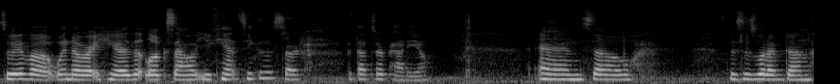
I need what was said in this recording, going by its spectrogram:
So we have a window right here that looks out. You can't see because it's dark, but that's our patio. And so this is what I've done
